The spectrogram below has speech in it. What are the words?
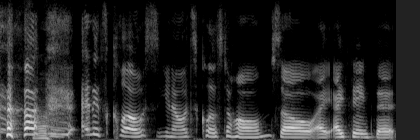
and it's close, you know, it's close to home. So I, I think that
